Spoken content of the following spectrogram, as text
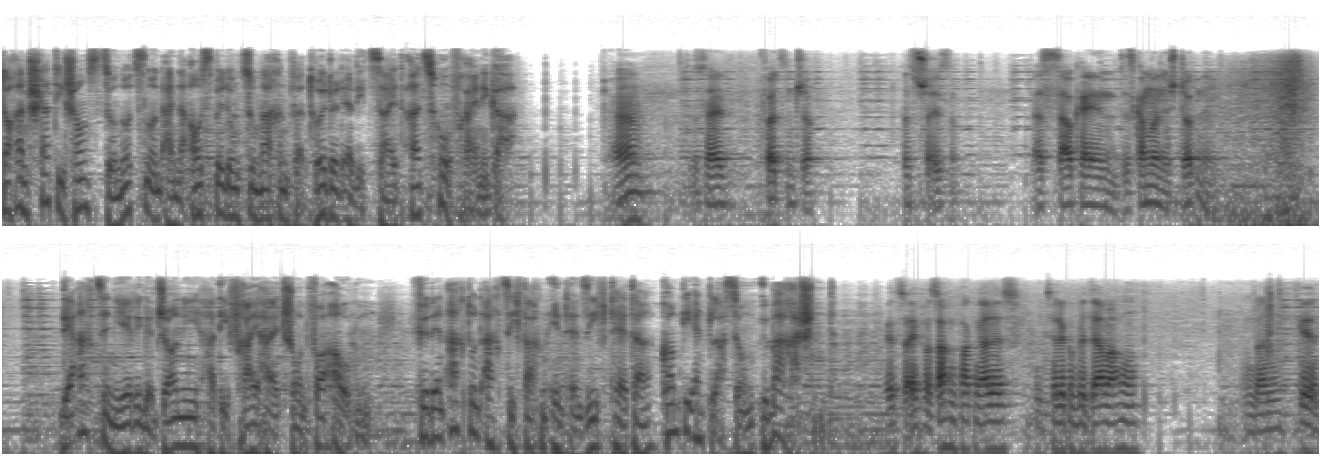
Doch anstatt die Chance zu nutzen und eine Ausbildung zu machen, vertrödelt er die Zeit als Hofreiniger. Ja, das ist halt Fotzenjob. Das ist scheiße. Das ist auch kein, das kann man nicht stoppen. Der 18-jährige Johnny hat die Freiheit schon vor Augen. Für den 88-fachen Intensivtäter kommt die Entlassung überraschend. Jetzt einfach Sachen packen alles, die Zelle komplett leer machen und dann. Das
